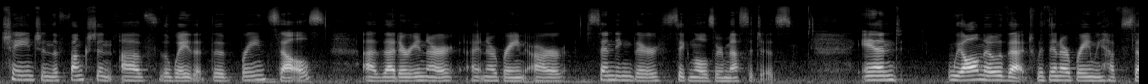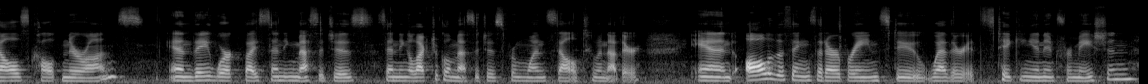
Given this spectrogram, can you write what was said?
change in the function of the way that the brain cells uh, that are in our, in our brain are sending their signals or messages. And we all know that within our brain we have cells called neurons, and they work by sending messages, sending electrical messages from one cell to another. And all of the things that our brains do, whether it's taking in information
